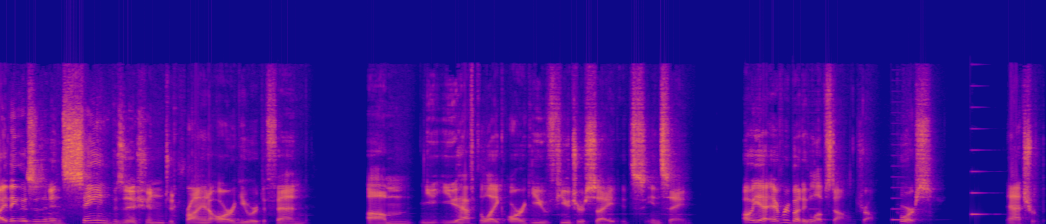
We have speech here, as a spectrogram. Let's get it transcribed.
I think this is an insane position to try and argue or defend. Um, you, you have to like argue future sight. It's insane. Oh yeah, everybody loves Donald Trump, of course, naturally.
